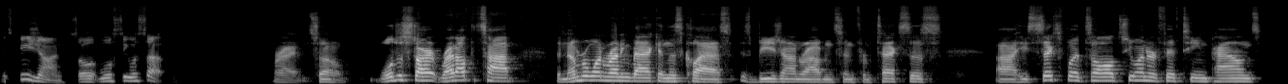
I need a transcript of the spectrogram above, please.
it's Bijan. So we'll see what's up. Right. So we'll just start right off the top. The number one running back in this class is Bijan Robinson from Texas. Uh, he's six foot tall, 215 pounds.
